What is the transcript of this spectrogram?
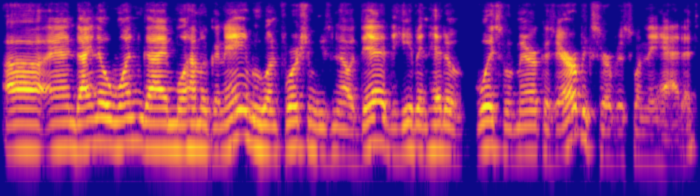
Uh, and I know one guy, Mohammed Ghanem, who unfortunately is now dead. He had been head of Voice of America's Arabic service when they had it.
